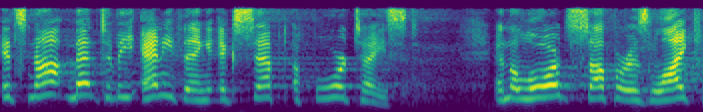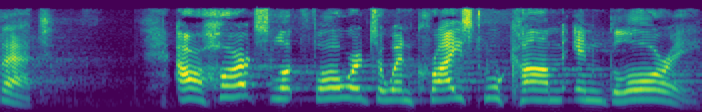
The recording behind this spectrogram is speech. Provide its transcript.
It's not meant to be anything except a foretaste. And the Lord's Supper is like that. Our hearts look forward to when Christ will come in glory,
